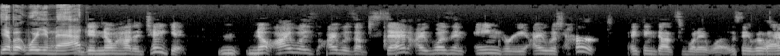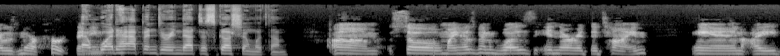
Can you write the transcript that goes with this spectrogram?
Yeah, but were you mad? I didn't know how to take it. No, I was, I was upset. I wasn't angry. I was hurt. I think that's what it was. It was, I was more hurt than And what happened during that discussion with them? Um, so my husband was in there at the time, and I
